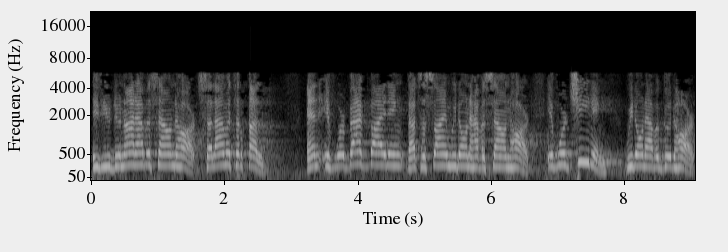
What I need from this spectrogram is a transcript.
If you do not have a sound heart, salamat al-qalb, and if we're backbiting, that's a sign we don't have a sound heart. If we're cheating, we don't have a good heart.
